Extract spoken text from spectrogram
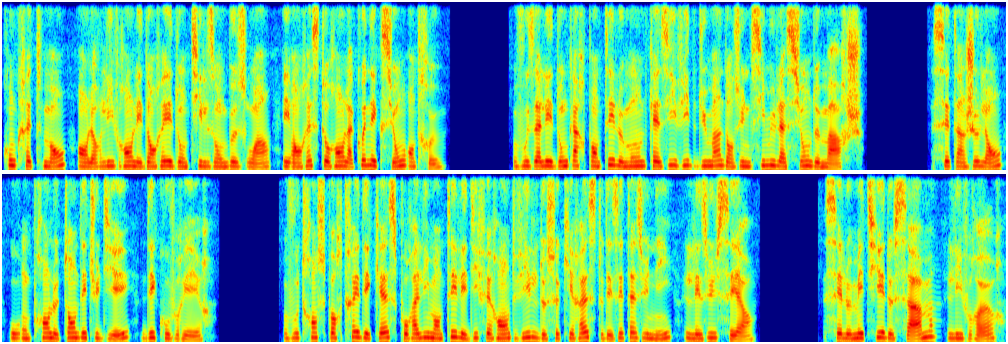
Concrètement, en leur livrant les denrées dont ils ont besoin, et en restaurant la connexion entre eux. Vous allez donc arpenter le monde quasi vide d'humains dans une simulation de marche. C'est un jeu lent, où on prend le temps d'étudier, découvrir vous transporterez des caisses pour alimenter les différentes villes de ce qui reste des États-Unis, les UCA. C'est le métier de Sam, livreur.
